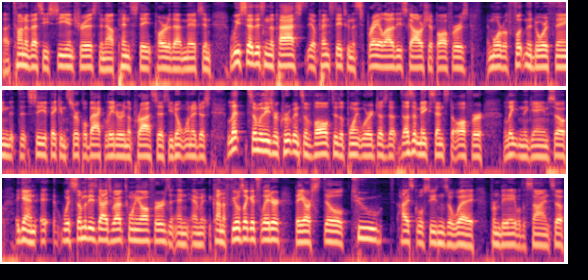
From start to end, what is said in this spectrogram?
A ton of SEC interest, and now Penn State part of that mix. And we said this in the past. You know, Penn State's going to spray a lot of these scholarship offers and more of a foot in the door thing to, to see if they can circle back later in the process. You don't want to just let some of these recruitments evolve to the point where it just doesn't make sense to offer late in the game. So again, it, with some of these guys who have 20 offers and, and it kind of feels like it's later, they are still two high school seasons away from being able to sign. So,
